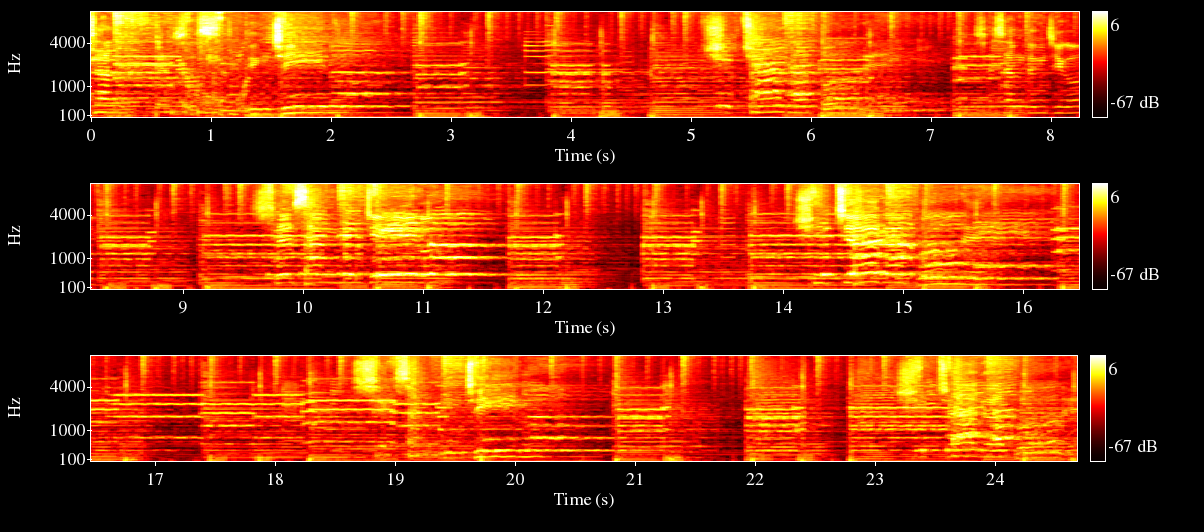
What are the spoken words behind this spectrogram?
세상 세상 등지고 십자가 보 지고 세상 등지고 십자가 보내. 세상 등지고 십자가 보내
